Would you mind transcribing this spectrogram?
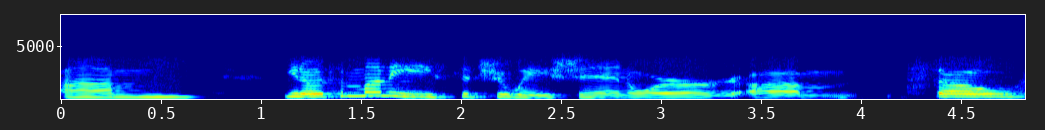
um, you know it's a money situation or um, so.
